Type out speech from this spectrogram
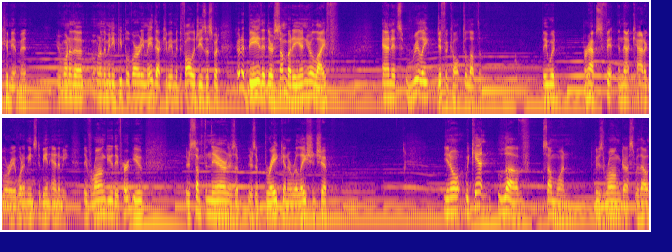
commitment. You're one of the one of the many people who've already made that commitment to follow Jesus, but could it be that there's somebody in your life and it's really difficult to love them? They would perhaps fit in that category of what it means to be an enemy. They've wronged you, they've hurt you. There's something there, there's a, there's a break in a relationship. You know, we can't love someone who's wronged us without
